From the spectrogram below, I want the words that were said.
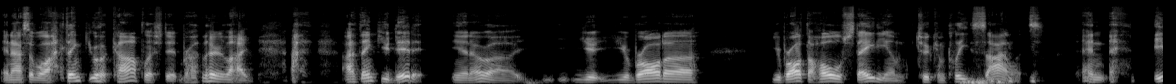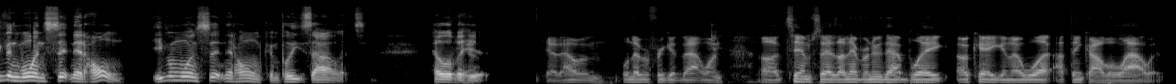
And I said, Well, I think you accomplished it, brother. Like, I, I think you did it. You know, uh, you you brought uh you brought the whole stadium to complete silence. and even one sitting at home, Even one sitting at home, complete silence. Hell of a Yeah. hit. Yeah, that one we'll never forget that one. Uh, Tim says, "I never knew that, Blake." Okay, you know what? I think I'll allow it.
